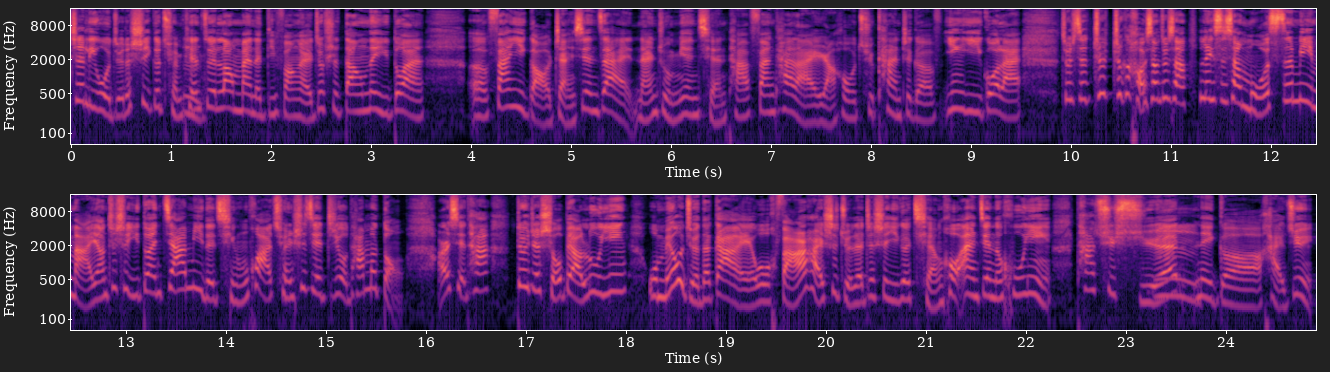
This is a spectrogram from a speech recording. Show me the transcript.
这里我觉得是一个全片最浪漫的地方，哎，就是当那一段，呃，翻译稿展现在男主面前，他翻开来，然后去看这个音译过来，就是这这个好像就像类似像摩斯密码一样，这是一段加密的情话，全世界只有他们懂。而且他对着手表录音，我没有觉得尬，哎，我反而还是觉得这是一个前后案件的呼应。他去学那个海俊。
